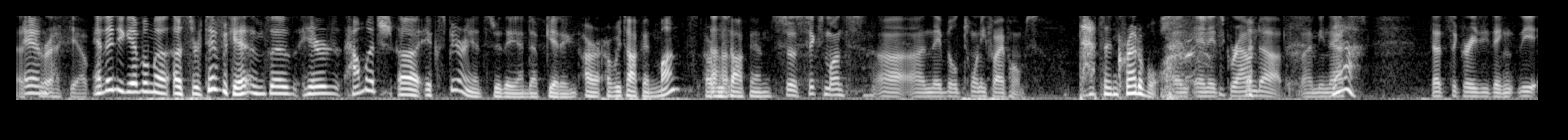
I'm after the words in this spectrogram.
That's and, correct, yep. and then you give them a, a certificate and says here how much uh, experience do they end up getting are, are we talking months are we Uh-huh. talking So six months, uh, and they build 25 homes, that's incredible and, and it's ground up. I mean, Yeah. that's that's the crazy thing. The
